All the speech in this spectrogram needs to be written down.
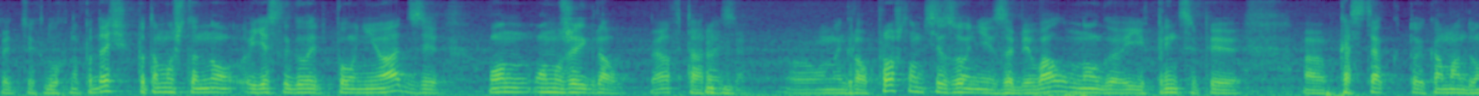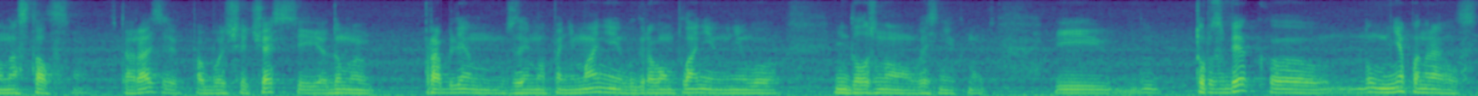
этих двух нападающих, потому что, ну, если говорить по Ньюадзе, он, он уже играл да, в Таразе. Mm-hmm. Он играл в прошлом сезоне, забивал много, и, в принципе, э, костяк той команды он остался в Таразе по большей части. Я думаю, проблем взаимопонимания в игровом плане у него не должно возникнуть. И Турсбек, э, ну, мне понравился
